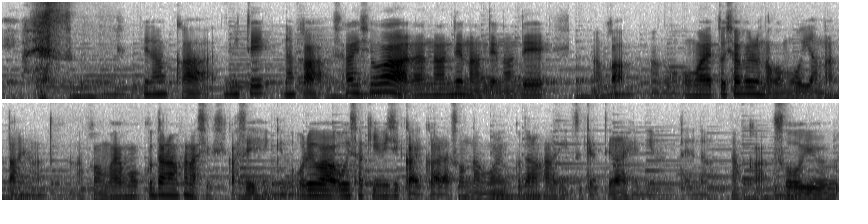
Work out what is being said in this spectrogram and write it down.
映画です。でなんか見てなんか最初はななんでなんでなんでなんかあのお前と喋るのがもう嫌になったんやなとかなんかお前もくだらん話しかせえへんけど俺は追い先短いからそんなお前もくだらん話に付き合ってられへんねんみたいななんかそういう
